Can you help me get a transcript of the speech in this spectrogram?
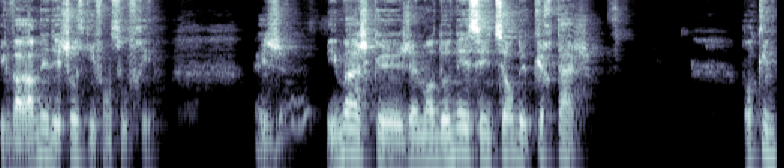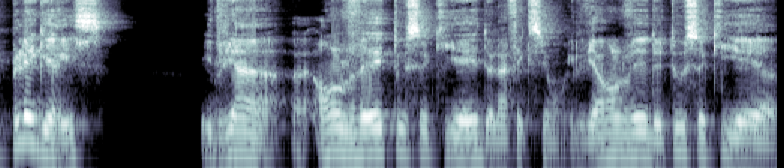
il va ramener des choses qui font souffrir. Et l'image que j'aime en donner, c'est une sorte de curtage. Pour qu'une plaie guérisse, il vient euh, enlever tout ce qui est de l'infection. Il vient enlever de tout ce qui est euh,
